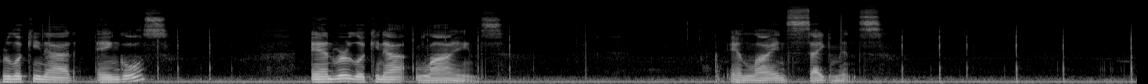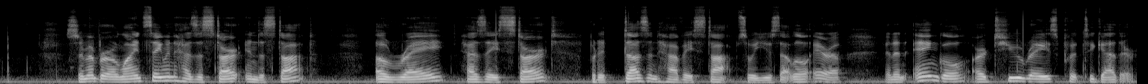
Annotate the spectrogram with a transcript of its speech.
We're looking at angles. And we're looking at lines and line segments. So remember, our line segment has a start and a stop. A ray has a start, but it doesn't have a stop. So we use that little arrow. And an angle are two rays put together.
